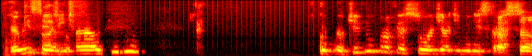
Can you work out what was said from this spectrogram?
Porque eu entendo. Gente... Ah, eu, tive... eu tive um professor de administração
